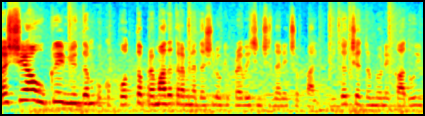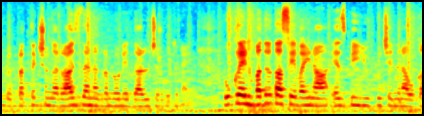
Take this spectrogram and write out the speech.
రష్యా ఉక్రెయిన్ యుద్ధం ఒక కొత్త ప్రమాదకరమైన దశలోకి ప్రవేశించిందనే చెప్పాలి. యుద్ధ క్షేత్రంలోనే కాదు ఇప్పుడు ప్రత్యక్షంగా రాజధాని నగరంలోనే దాడులు జరుగుతున్నాయి. ఉక్రెయిన్ భద్రతా సేవ అయిన ఎస్బీయూకు చెందిన ఒక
